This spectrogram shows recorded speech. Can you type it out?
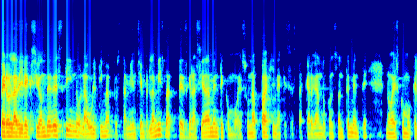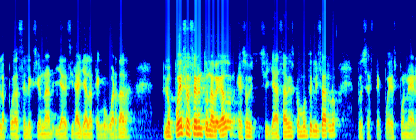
Pero la dirección de destino, la última, pues también siempre es la misma. Desgraciadamente, como es una página que se está cargando constantemente, no es como que la puedas seleccionar y ya decir, ah, ya la tengo guardada. Lo puedes hacer en tu navegador, eso si ya sabes cómo utilizarlo, pues este, puedes poner,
